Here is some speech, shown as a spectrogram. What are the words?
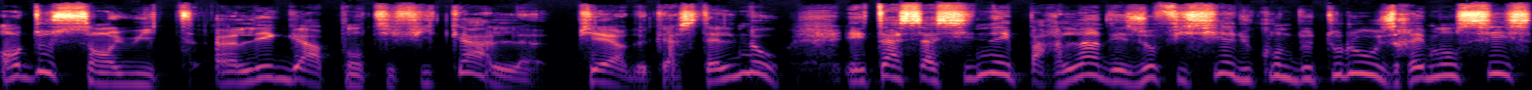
En 1208, un légat pontifical, Pierre de Castelnau, est assassiné par l'un des officiers du comte de Toulouse, Raymond VI,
